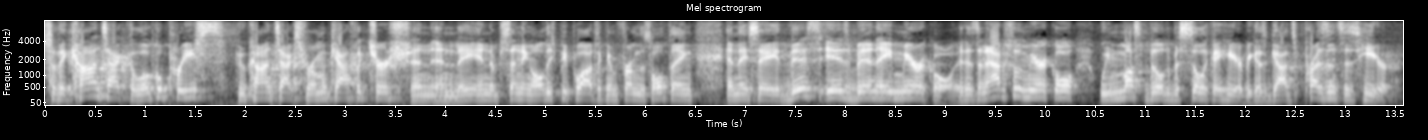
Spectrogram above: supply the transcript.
So they contact the local priest who contacts Roman Catholic Church, and, and they end up sending all these people out to confirm this whole thing. And they say, This has been a miracle. It is an absolute miracle. We must build a basilica here because God's presence is here.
